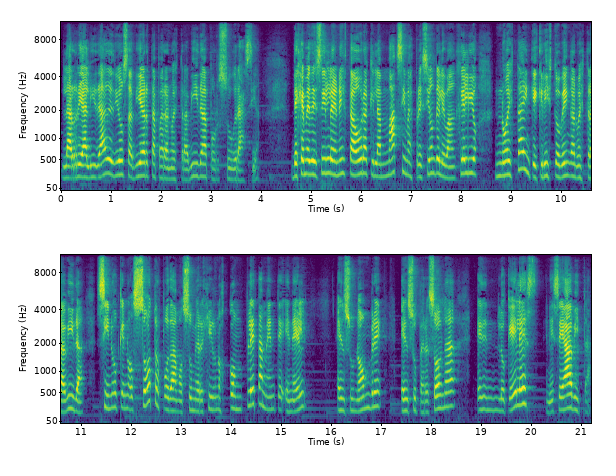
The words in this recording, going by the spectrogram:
la realidad de Dios abierta para nuestra vida por su gracia. Déjeme decirle en esta hora que la máxima expresión del Evangelio no está en que Cristo venga a nuestra vida, sino que nosotros podamos sumergirnos completamente en Él, en su nombre, en su persona, en lo que Él es, en ese hábitat.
